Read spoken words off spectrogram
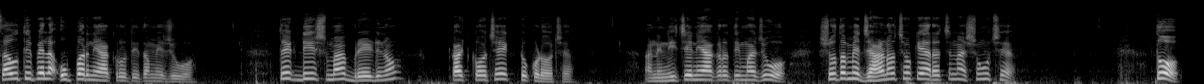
સૌથી પહેલાં ઉપરની આકૃતિ તમે જુઓ. તો એક ડીશમાં બ્રેડનો કટકો છે, એક ટુકડો છે. અને નીચેની આકૃતિમાં જુઓ, શું તમે જાણો છો કે આ રચના શું છે? તો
